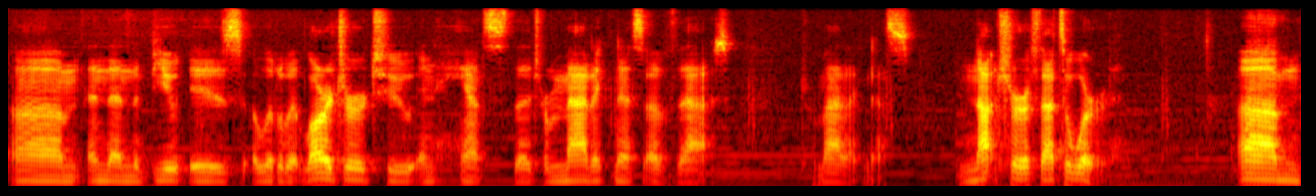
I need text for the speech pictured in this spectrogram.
Um, and then the butte is a little bit larger to enhance the dramaticness of that. Dramaticness. Not sure if that's a word. Um,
